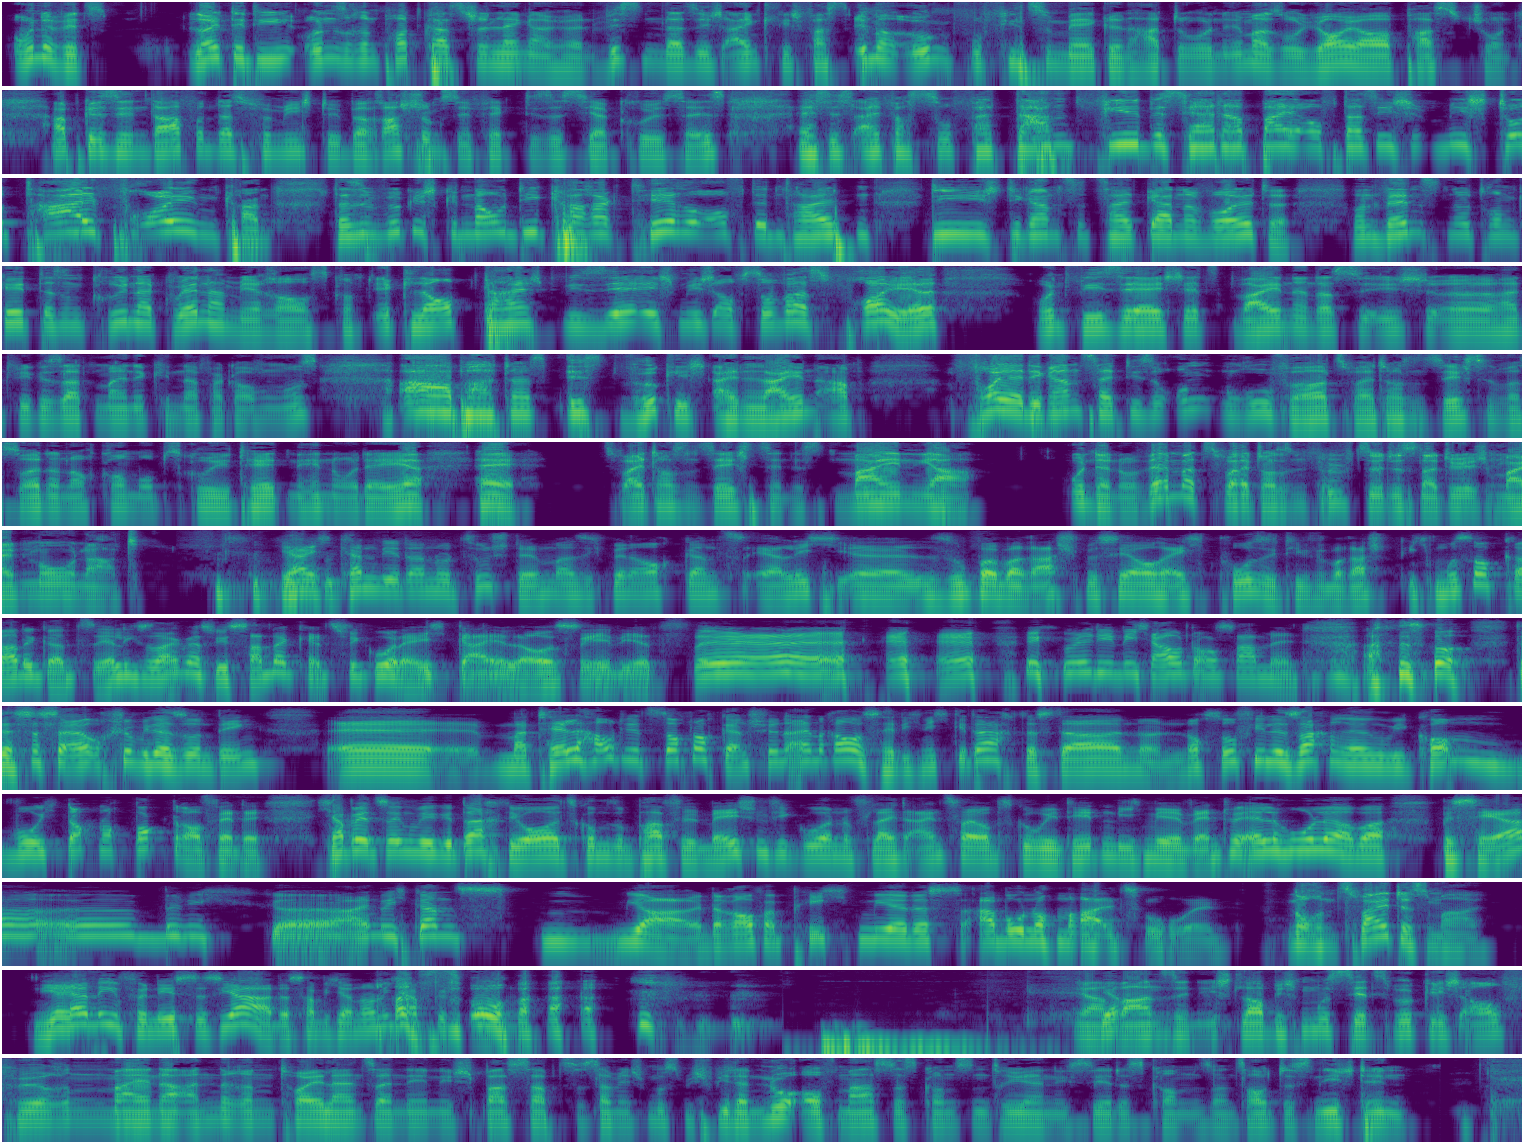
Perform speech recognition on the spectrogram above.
Ohne Witz. Leute, die unseren Podcast schon länger hören, wissen, dass ich eigentlich fast immer irgendwo viel zu mäkeln hatte und immer so, ja, ja, passt schon. Abgesehen davon, dass für mich der Überraschungseffekt dieses Jahr größer ist, es ist einfach so verdammt viel bisher dabei, auf das ich mich total freuen kann. Da sind wirklich genau die Charaktere oft enthalten, die ich die ganze Zeit gerne wollte. Und wenn es nur darum geht, dass ein grüner Gwenamir rauskommt, ihr glaubt gar nicht, wie sehr ich mich auf sowas freue und wie sehr ich jetzt weine, dass ich äh, halt wie gesagt meine Kinder verkaufen muss. Aber das ist wirklich ein Line-up. Vorher die ganze Zeit diese Unkenrufe, oh, 2016, was soll dann auch kommen, Obskuritäten hin oder her. Hey, 2016 ist mein Jahr. Und der November 2015 ist natürlich mein Monat. Ja, ich kann dir da nur zustimmen. Also ich bin auch ganz ehrlich äh, super überrascht, bisher auch echt positiv überrascht. Ich muss auch gerade ganz ehrlich sagen, dass die Thundercats Figuren echt geil aussehen jetzt. ich will die nicht auch noch sammeln. Also das ist auch schon wieder so ein Ding. Äh, Mattel haut jetzt doch noch ganz schön einen raus. Hätte ich nicht gedacht, dass da noch so viele Sachen irgendwie kommen, wo ich doch noch Bock drauf hätte. Ich habe jetzt irgendwie gedacht, ja, jetzt kommen so ein paar Filmation-Figuren und vielleicht ein, zwei Obskuritäten, die ich mir eventuell hole, aber bisher äh, bin ich äh, eigentlich ganz, ja, darauf erpicht, mir das Abo nochmal zu holen. Noch ein zweites Mal. Ja, ja, nee, für nächstes Jahr. Das habe ich ja noch nicht Ach abgesprochen. So. Ja, ja, Wahnsinn. Ich glaube, ich muss jetzt wirklich aufhören, meine anderen Toylines, an denen ich Spaß habe, zusammen. Ich muss mich wieder nur auf Masters konzentrieren. Ich sehe das kommen, sonst haut es nicht hin.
